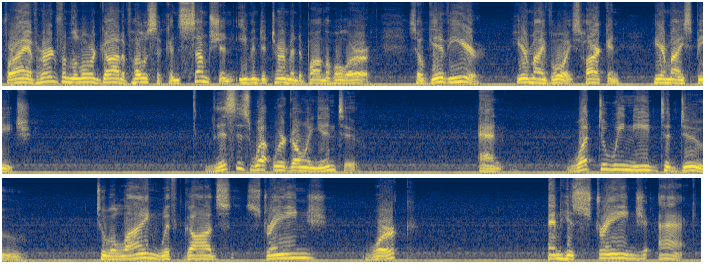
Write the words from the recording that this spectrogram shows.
For I have heard from the Lord God of hosts a consumption even determined upon the whole earth. So give ear, hear my voice, hearken, hear my speech. This is what we're going into. And what do we need to do to align with God's strange work and his strange act.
